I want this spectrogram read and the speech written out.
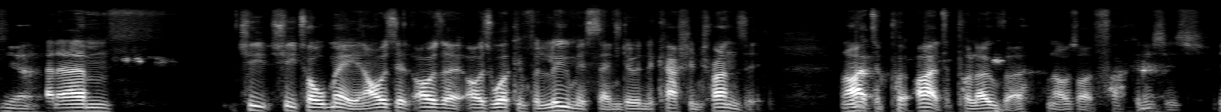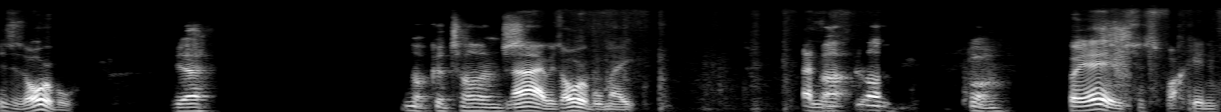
yeah, and um, she she told me, and I was at, I was at, I was working for Loomis then doing the cash in transit, and I had to put I had to pull over, and I was like, "Fucking, this is this is horrible." yeah. Not good times. Nah, it was horrible, mate. And But like, go on. But yeah, it was just fucking.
